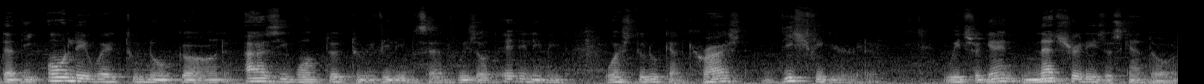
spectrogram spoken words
that the only way to know God as He wanted to reveal Himself without any limit was to look at Christ disfigured which again naturally is a scandal,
